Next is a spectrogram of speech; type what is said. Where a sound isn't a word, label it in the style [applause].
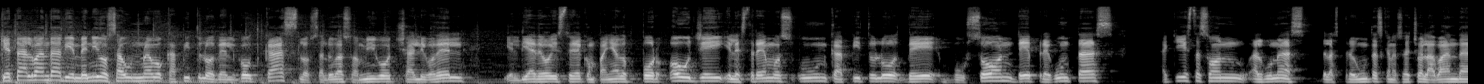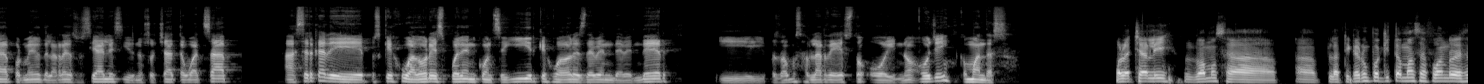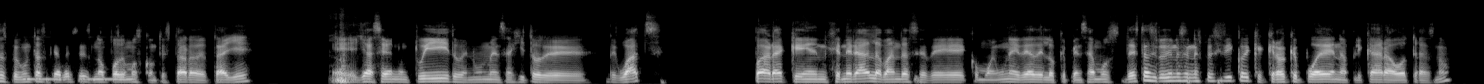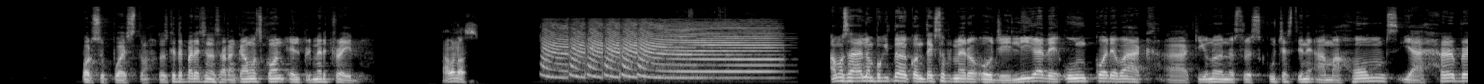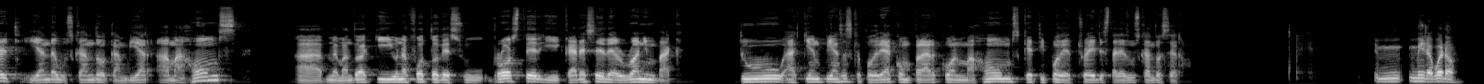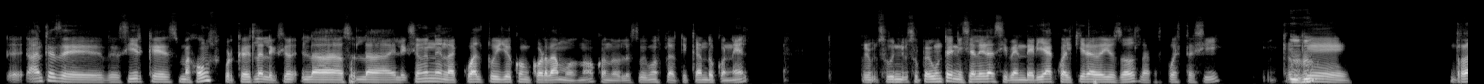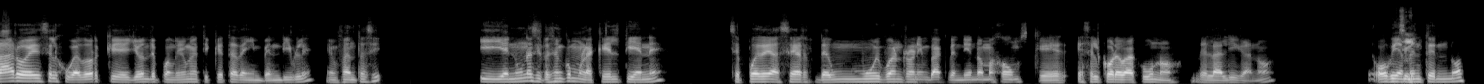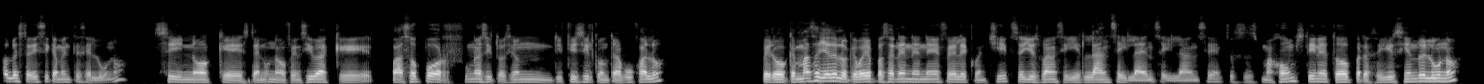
¿Qué tal banda? Bienvenidos a un nuevo capítulo del Goatcast. Los saluda su amigo Charlie Godel y el día de hoy estoy acompañado por OJ y les traemos un capítulo de buzón de preguntas. Aquí estas son algunas de las preguntas que nos ha hecho la banda por medio de las redes sociales y de nuestro chat de WhatsApp acerca de pues, qué jugadores pueden conseguir, qué jugadores deben de vender y pues vamos a hablar de esto hoy, ¿no? OJ, ¿cómo andas? Hola Charlie, pues vamos a, platicar un poquito más a fondo de esas preguntas que a veces no podemos contestar a detalle, eh, ya sea en un tweet o en un mensajito de, de WhatsApp, para que en general la banda se dé como una idea de lo que pensamos de estas situaciones en específico y que creo que pueden aplicar a otras, ¿no? Por supuesto. Entonces, ¿qué te parece? Nos arrancamos con el primer trade. Vámonos. Vamos a darle un poquito de contexto primero, OJ. Liga de un quarterback. Aquí uno de nuestros escuchas tiene a Mahomes y a Herbert y anda buscando cambiar a Mahomes. Ah, me mandó aquí una foto de su roster y carece de running back. ¿Tú a quién piensas que podría comprar con Mahomes? ¿Qué tipo de trade estarías buscando hacer? Mira, bueno, eh, antes de decir que es Mahomes, porque es la elección, la, elección en la cual tú y yo concordamos, ¿no? Cuando lo estuvimos platicando con él. Su, pregunta inicial era si vendería a cualquiera de ellos dos. La respuesta es sí. Creo que raro es el jugador que yo le pondría una etiqueta de invendible en fantasy. Y en una situación como la que él tiene, se puede hacer de un muy buen running back vendiendo a Mahomes, que es el coreback uno de la liga, ¿no? Obviamente no solo estadísticamente es el uno, sino que está en una ofensiva que pasó por una situación difícil contra Buffalo pero que más allá de lo que vaya a pasar en NFL con Chiefs, ellos van a seguir lance y lance y lance. Entonces, Mahomes tiene todo para seguir siendo el uno.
